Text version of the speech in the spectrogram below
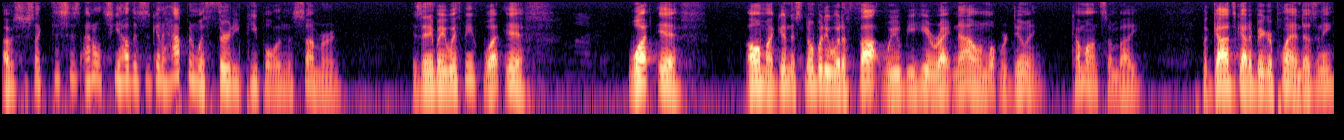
I was just like, This is, I don't see how this is going to happen with 30 people in the summer. And is anybody with me? What if? What if? Oh my goodness, nobody would have thought we would be here right now and what we're doing. Come on, somebody. But God's got a bigger plan, doesn't He?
